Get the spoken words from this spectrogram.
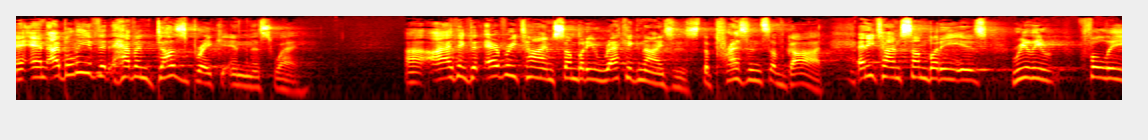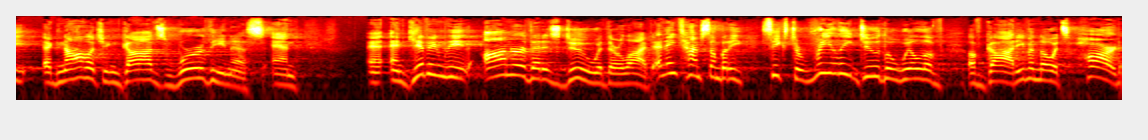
And, and I believe that heaven does break in this way. Uh, I think that every time somebody recognizes the presence of God, anytime somebody is really fully acknowledging God's worthiness and and, and giving the honor that is due with their life. Anytime somebody seeks to really do the will of, of God, even though it's hard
